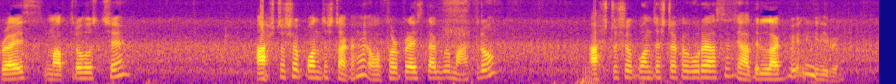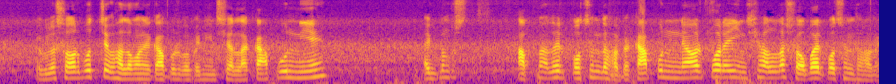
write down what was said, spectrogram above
প্রাইস মাত্র হচ্ছে আটশোশো পঞ্চাশ টাকা হ্যাঁ? অফার প্রাইস থাকবে মাত্র আটশোশো পঞ্চাশ টাকা করে আছে, যাদের লাগবে নিয়ে নেবেন। এগুলো সর্বোচ্চ ভালো মানের কাপড় পাবেন ইনশাল্লাহ কাপড় নিয়ে একদম আপনাদের পছন্দ হবে। কাপড় নেওয়ার পরে ইনশাল্লাহ সবার পছন্দ হবে।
